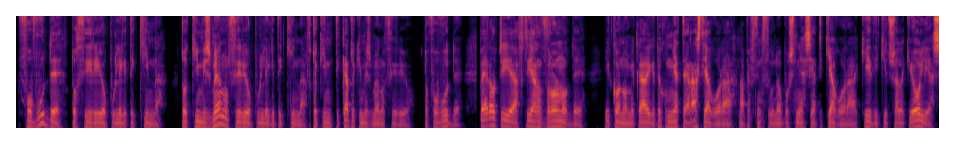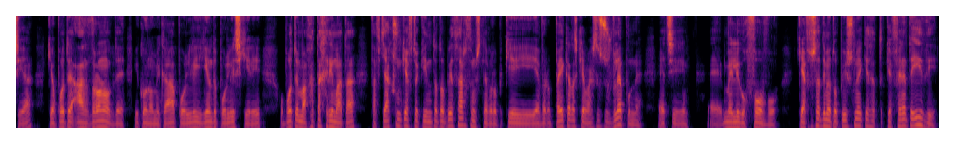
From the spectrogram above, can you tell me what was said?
φοβούνται το θηρίο που λέγεται Κίνα. Το κοιμισμένο θηρίο που λέγεται Κίνα. Αυτοκινητικά το κοιμισμένο θηρίο. Το φοβούνται. Πέρα ότι αυτοί ανδρώνονται οικονομικά, γιατί έχουν μια τεράστια αγορά να απευθυνθούν, όπως είναι η Ασιατική αγορά και η δική τους, αλλά και όλη η Ασία. Και οπότε ανδρώνονται οικονομικά, πολύ, γίνονται πολύ ισχυροί. Οπότε με αυτά τα χρήματα θα φτιάξουν και αυτοκίνητα τα οποία θα έρθουν στην Ευρώπη. Και οι Ευρωπαίοι κατασκευαστές τους βλέπουν έτσι, ε, με λίγο φόβο. Και αυτό θα αντιμετωπίσουν και, και φαίνεται ήδη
